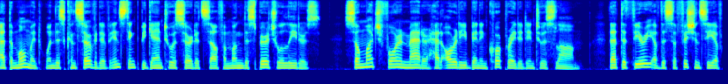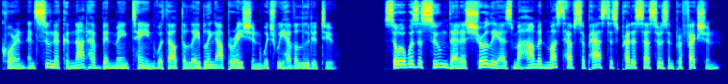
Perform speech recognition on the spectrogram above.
At the moment when this conservative instinct began to assert itself among the spiritual leaders, so much foreign matter had already been incorporated into Islam that the theory of the sufficiency of Quran and Sunnah could not have been maintained without the labeling operation which we have alluded to. So it was assumed that as surely as Muhammad must have surpassed his predecessors in perfection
